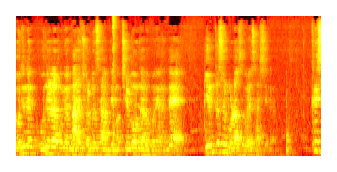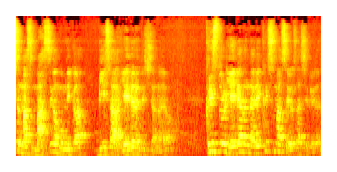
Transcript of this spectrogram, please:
요즘은 오늘날 보면 많은 젊은 사람들이 막 즐거운 날을 보내는데 이런 뜻을 몰라서 그래 사실은. 크리스마스 마스가 뭡니까? 미사 예배라는 뜻이잖아요. 그리스도를 예배하는 날이 크리스마스예요 사실은.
